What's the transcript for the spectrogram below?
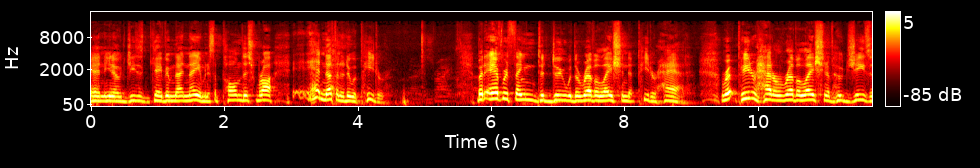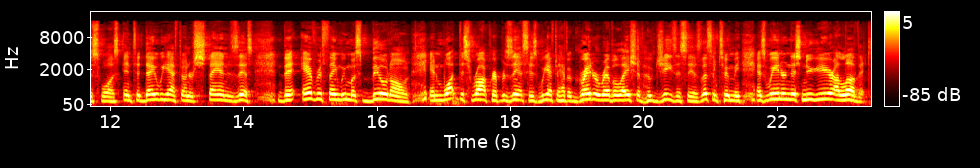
and, and you know Jesus gave him that name, and it's upon this rock. It had nothing to do with Peter. but everything to do with the revelation that Peter had. Re- Peter had a revelation of who Jesus was. And today we have to understand is this that everything we must build on and what this rock represents is we have to have a greater revelation of who Jesus is. Listen to me. As we enter this new year, I love it.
